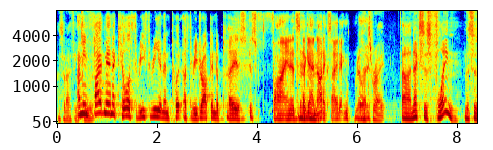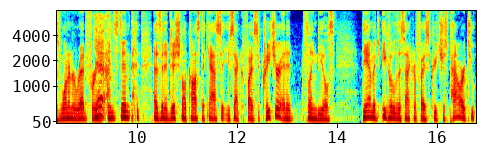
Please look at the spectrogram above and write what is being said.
that's what I think. I mean, five mana kill a three three and then put a three drop into play is is fine. It's mm-hmm. again not exciting, really. That's right. Uh, next is Fling. This is one in a red for yeah. an instant. As an additional cost to cast it, you sacrifice a creature, and it Fling deals damage equal to the sacrificed creature's power to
